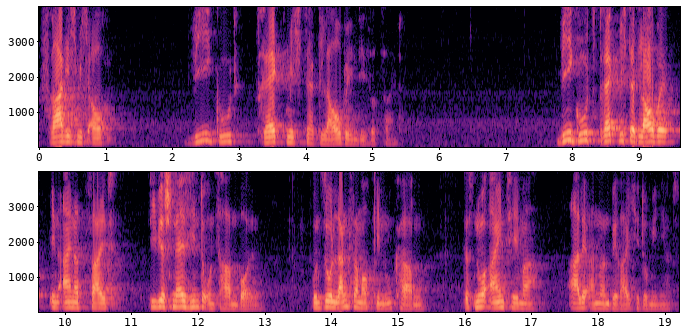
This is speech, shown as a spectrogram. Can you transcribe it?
frage ich mich auch, wie gut trägt mich der Glaube in dieser Zeit? Wie gut trägt mich der Glaube in einer Zeit, die wir schnell hinter uns haben wollen und so langsam auch genug haben, dass nur ein Thema alle anderen Bereiche dominiert?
